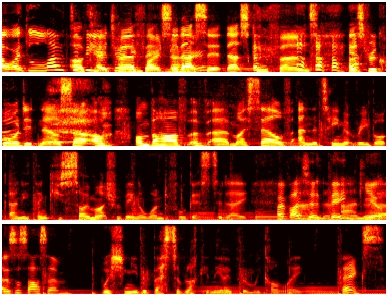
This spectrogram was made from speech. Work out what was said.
Oh, I'd love to Okay, perfect. So that's it. That's confirmed. it's recorded now. So, on, on behalf of uh, myself and the team at Reebok, Annie, thank you so much for being a wonderful guest today. My pleasure. And, uh, Thank and, you. uh, this is awesome. Wishing you the best of luck in the Open. We can't wait. Thanks.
